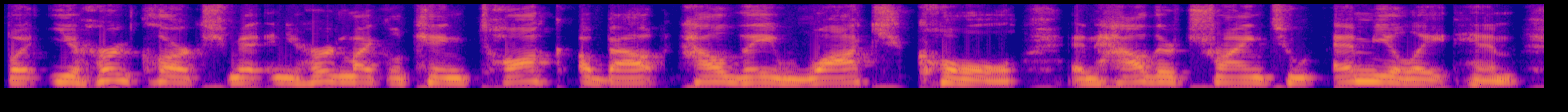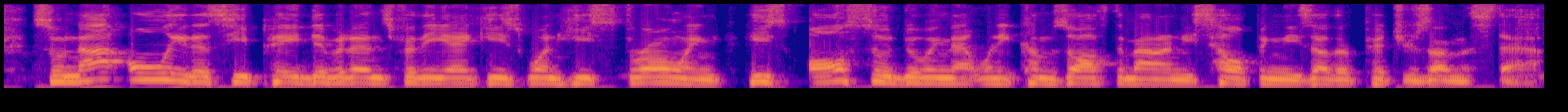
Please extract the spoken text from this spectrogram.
But you heard Clark Schmidt and you heard Michael King talk about how they watch Cole and how they're trying to emulate him. So not only does he pay dividends for the Yankees when he's throwing, he's also doing that when he comes off the mound and he's helping these other pitchers on the staff.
